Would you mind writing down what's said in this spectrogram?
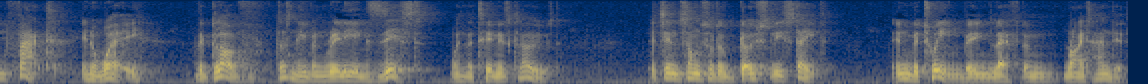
In fact, in a way, the glove doesn't even really exist when the tin is closed. It's in some sort of ghostly state, in between being left and right-handed.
